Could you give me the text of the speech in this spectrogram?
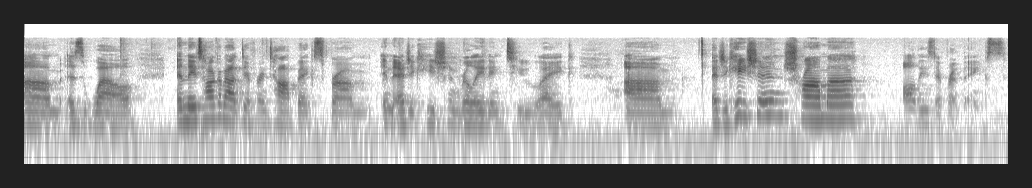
um, as well. And they talk about different topics from in education relating to like um, education, trauma, all these different things.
